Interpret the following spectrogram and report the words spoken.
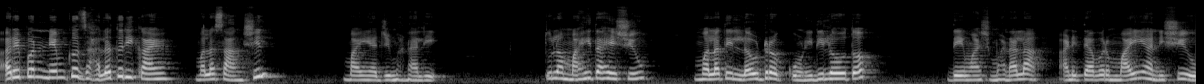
अरे पण नेमकं झालं तरी काय? मला सांगशील? माई आजी म्हणाली तुला माहीत आहे शिव मला ते लव ड्रग कोणी दिलं होतं? देवांश म्हणाला आणि त्यावर माई आणि शिव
